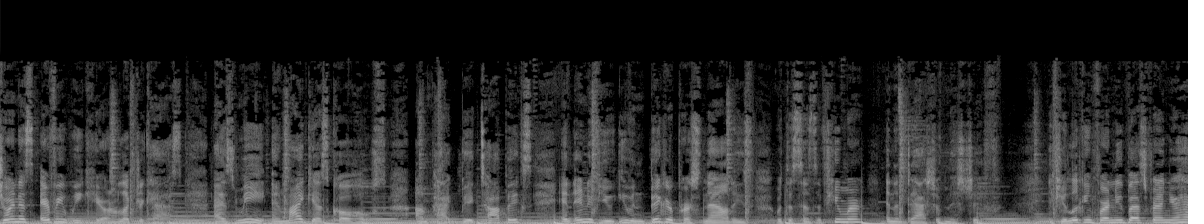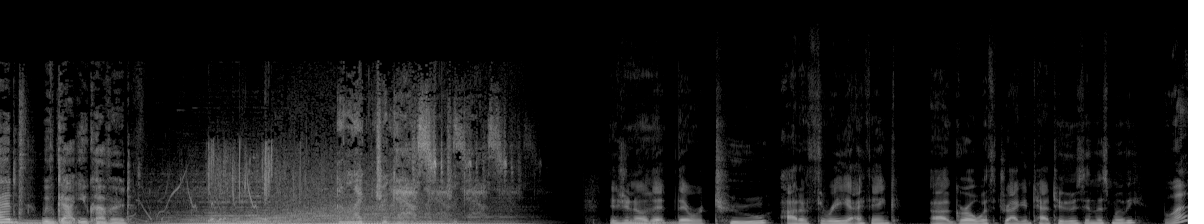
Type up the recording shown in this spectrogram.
Join us every week here on Electricast as me and my guest co hosts unpack big topics and interview even bigger personalities with a sense of humor and a dash of mischief. If you're looking for a new best friend in your head, we've got you covered. Electricast. Did you know that there were two out of three, I think, uh, girl with dragon tattoos in this movie? What?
